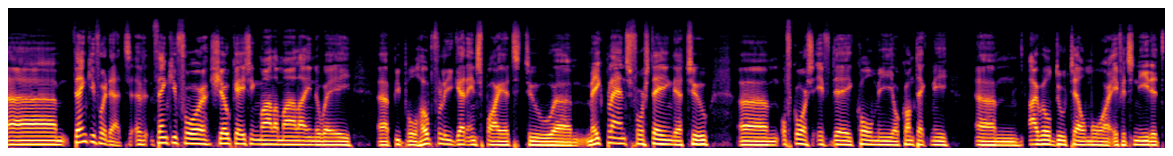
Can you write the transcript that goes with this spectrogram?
Um, thank you for that. Uh, thank you for showcasing Mala Mala in the way uh, people hopefully get inspired to um, make plans for staying there too. Um, of course, if they call me or contact me, um, I will do tell more if it's needed,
